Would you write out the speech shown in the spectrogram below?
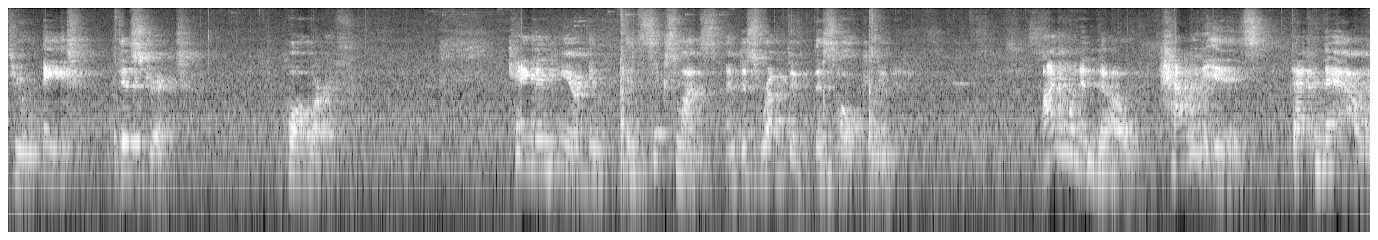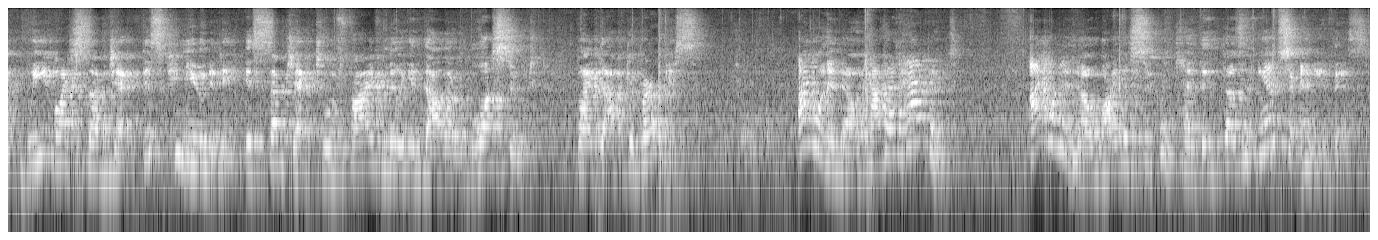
through 8 district, Haworth, came in here in, in six months and disrupted this whole community. I want to know how it is that now we are subject, this community is subject to a $5 million lawsuit by Dr. Berckes. I want to know how that happened. I want to know why the superintendent doesn't answer any of this.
